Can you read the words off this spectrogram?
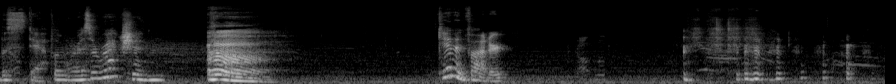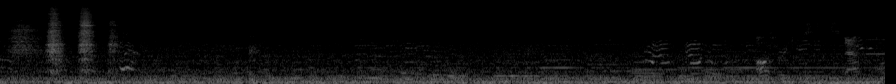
the Staff of Resurrection. Cannon fodder. goblet Osric uses the staff more.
